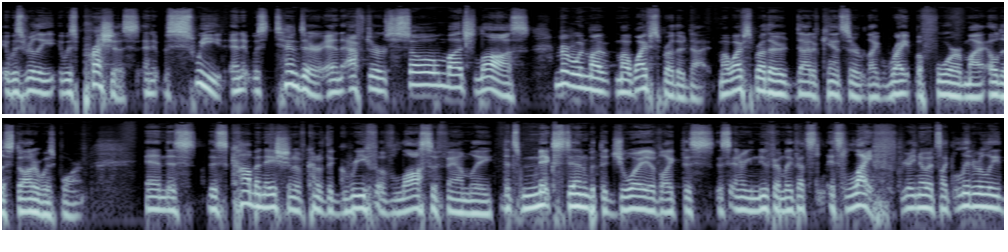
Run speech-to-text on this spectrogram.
it was really it was precious and it was sweet and it was tender, and after so much loss, I remember when my my wife's brother died. My wife's brother died of cancer like right before my eldest daughter was born. And this this combination of kind of the grief of loss of family that's mixed in with the joy of like this this entering a new family. That's it's life. You know, it's like literally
